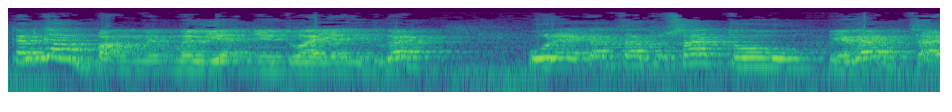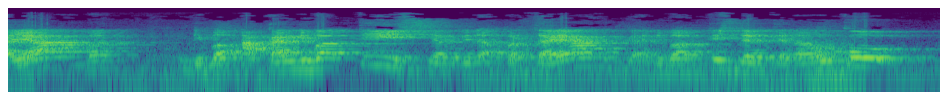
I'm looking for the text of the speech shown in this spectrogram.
Kan gampang me- melihatnya itu ayat itu kan. uraikan satu-satu, ya kan? Percaya akan dibaptis, yang tidak percaya nggak dibaptis dan kena hukum.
